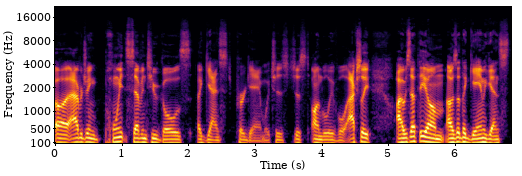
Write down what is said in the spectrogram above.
uh, averaging 0.72 goals against per game, which is just unbelievable. Actually, I was at the um I was at the game against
